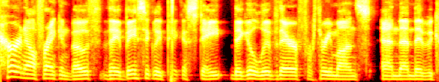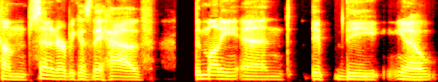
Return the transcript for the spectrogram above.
her and Al Franken both, they basically pick a state, they go live there for three months, and then they become senator because they have the money and the the you know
